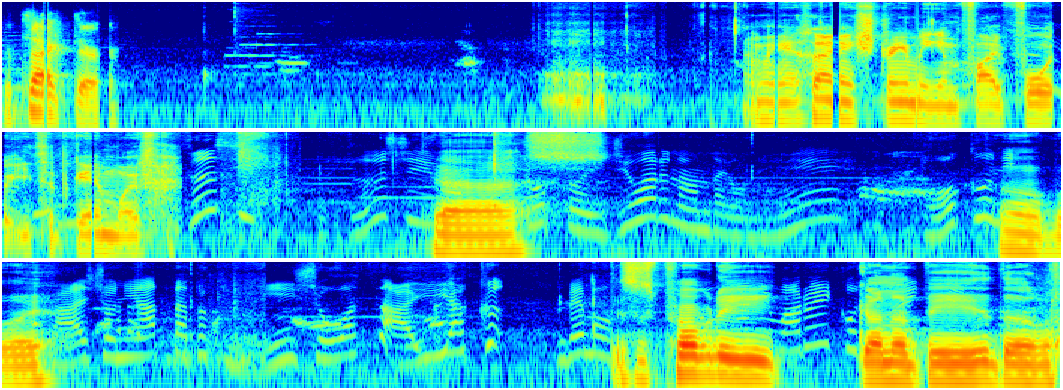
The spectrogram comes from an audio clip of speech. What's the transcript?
Protector. I mean, it's only streaming in 540 to begin with. Yes. Oh boy. This is probably gonna be the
